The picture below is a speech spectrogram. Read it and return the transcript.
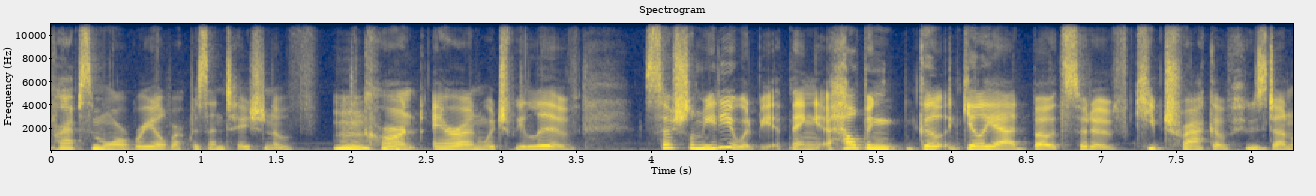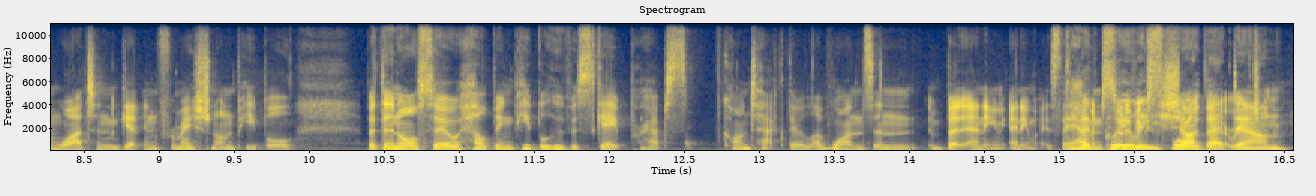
perhaps a more real representation of the Mm. current era in which we live, social media would be a thing, helping Gilead both sort of keep track of who's done what and get information on people, but then also helping people who've escaped perhaps contact their loved ones. And but any, anyways, they haven't sort of explored that, that region.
